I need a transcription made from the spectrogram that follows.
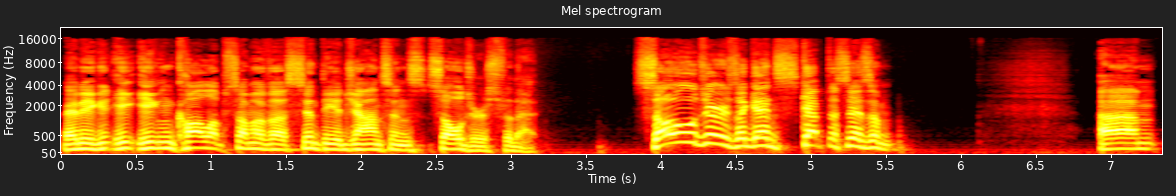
Maybe he can, he, he can call up some of uh, Cynthia Johnson's soldiers for that. Soldiers against skepticism. Um,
